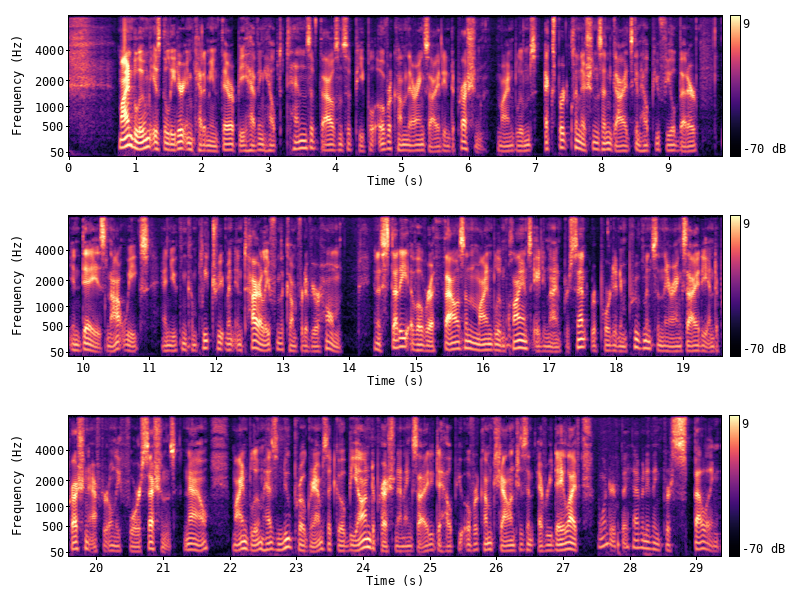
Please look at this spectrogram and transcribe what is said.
MindBloom is the leader in ketamine therapy, having helped tens of thousands of people overcome their anxiety and depression. MindBloom's expert clinicians and guides can help you feel better in days, not weeks, and you can complete treatment entirely from the comfort of your home. In a study of over a thousand MindBloom clients, 89% reported improvements in their anxiety and depression after only four sessions. Now, MindBloom has new programs that go beyond depression and anxiety to help you overcome challenges in everyday life. I wonder if they have anything for spelling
